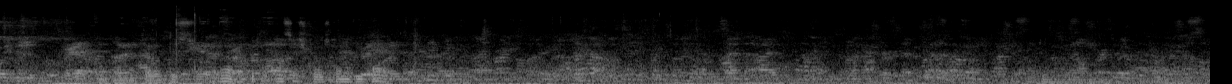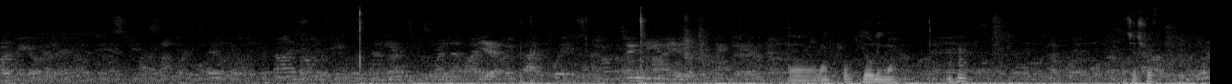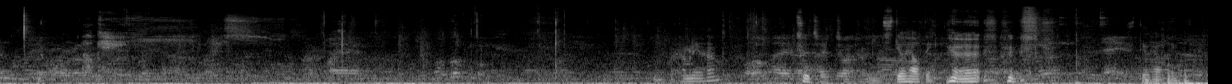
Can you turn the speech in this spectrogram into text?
I'm gonna go this. Oh, look the ancestral is gonna be bad. Uh, healing one. Mm-hmm. Ancestral. Okay. How many in hand? Two. Still healthy. Still healthy.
